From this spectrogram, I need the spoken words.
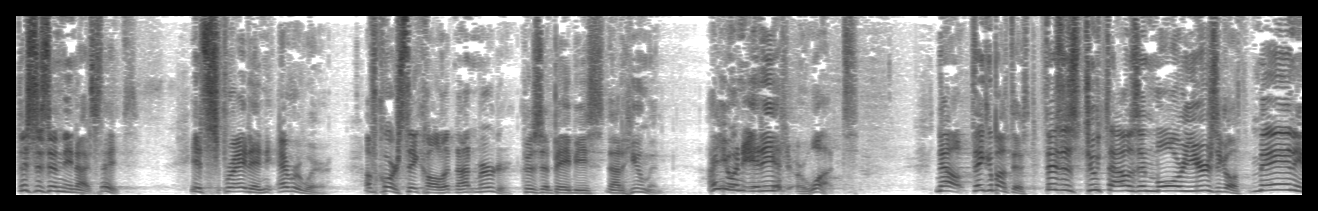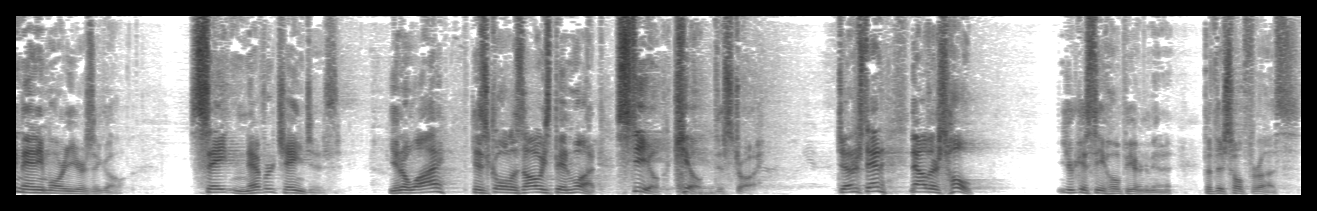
This is in the United States. It's spread in everywhere. Of course, they call it not murder because the baby's not human. Are you an idiot or what? Now, think about this. This is 2,000 more years ago, many, many more years ago. Satan never changes. You know why? His goal has always been what? Steal, kill, destroy. Do you understand? Now there's hope. You're going to see hope here in a minute, but there's hope for us.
